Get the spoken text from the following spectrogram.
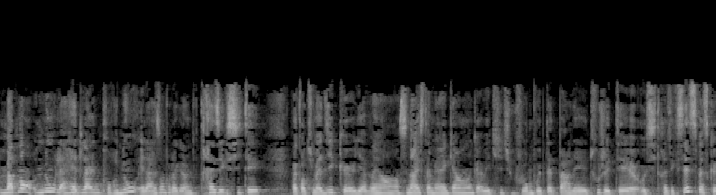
Maintenant, nous, la headline pour nous, et la raison pour laquelle on est très excités, quand tu m'as dit qu'il y avait un scénariste américain avec qui tu pouvais, on pouvait peut-être parler et tout, j'étais aussi très excitée, c'est parce que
